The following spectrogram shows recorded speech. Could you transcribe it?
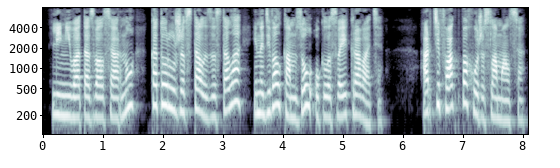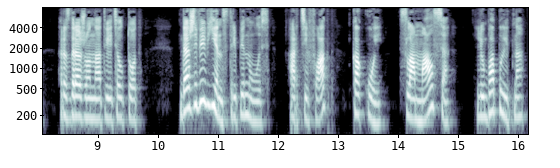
— лениво отозвался Арно, который уже встал из-за стола и надевал камзол около своей кровати. «Артефакт, похоже, сломался», — раздраженно ответил тот. Даже Вивьен встрепенулась. «Артефакт? Какой? Сломался? Любопытно».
